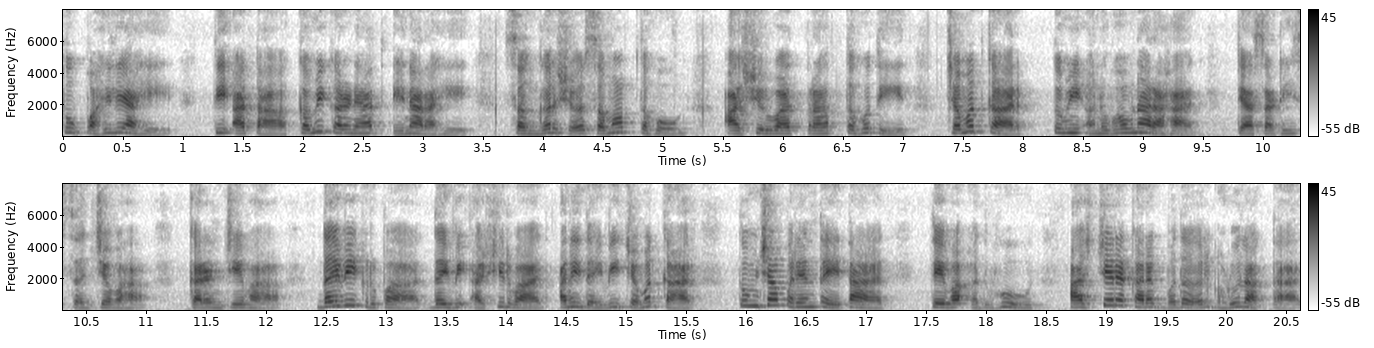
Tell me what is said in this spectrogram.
तू पाहिली आहे ती आता कमी करण्यात येणार आहे. संघर्ष समाप्त होऊन आशीर्वाद प्राप्त होतील. चमत्कार तुम्ही अनुभवणार आहात. त्यासाठी सज्ज व्हा. कारण जेव्हा दैवी कृपा दैवी आशीर्वाद आणि दैवी चमत्कार तुमच्यापर्यंत येतात तेव्हा अद्भुत आश्चर्यकारक बदल घडू लागतात.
